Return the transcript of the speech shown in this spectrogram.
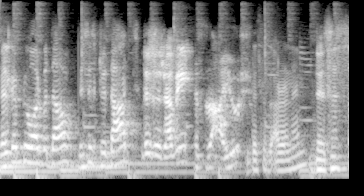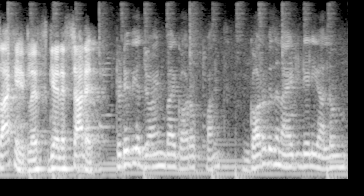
Welcome to Or Batao. This is Kritarth. This is Ravi. This is Ayush. This is Aranam. This is Saket. Let's get started. Today we are joined by Gaurav Pant. Gaurav is an IT Daily alum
